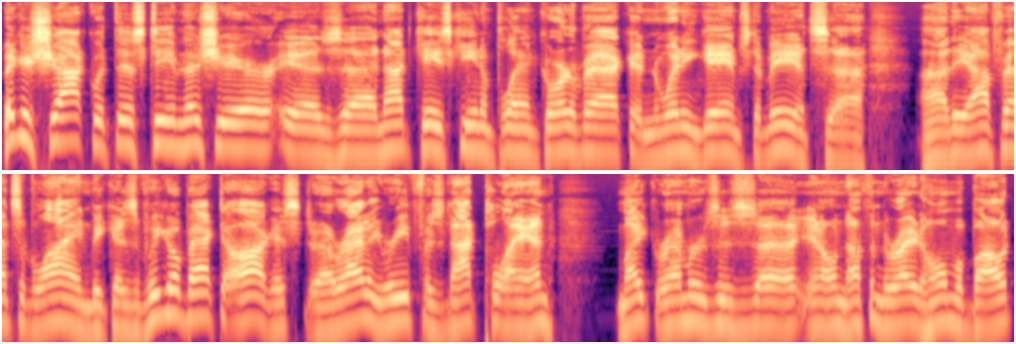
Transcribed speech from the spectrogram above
Biggest shock with this team this year is uh, not Case Keenum playing quarterback and winning games. To me, it's uh, uh, the offensive line because if we go back to August, uh, Riley Reiff is not playing. Mike Remmers is, uh, you know, nothing to write home about.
